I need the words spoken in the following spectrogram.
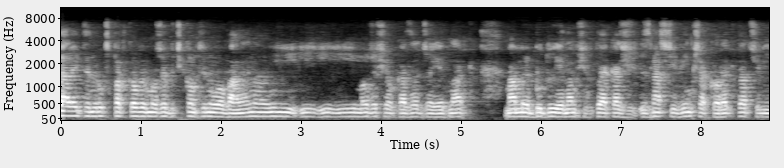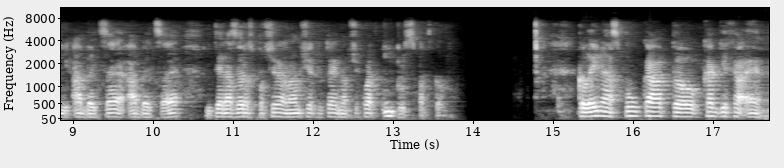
dalej ten ruch spadkowy może być kontynuowany, no i, i, i- może się okazać, że jednak mamy, buduje nam się tutaj jakaś znacznie większa korekta, czyli ABC, ABC i teraz rozpoczyna nam się tutaj na przykład impuls spadkowy. Kolejna spółka to KGHM.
